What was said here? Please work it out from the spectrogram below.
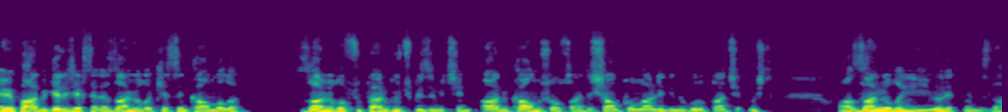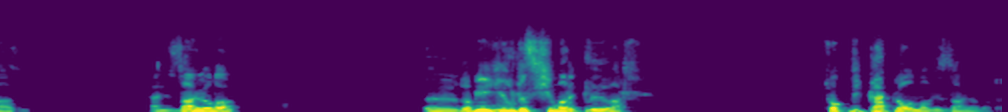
Eyüp abi gelecek sene Zanyolo kesin kalmalı. Zanyolo süper güç bizim için. Abi kalmış olsaydı Şampiyonlar Ligi'nde gruptan çıkmıştık. Ama Zanyolo'yu iyi yönetmemiz lazım. Yani Zanyolo e, da bir yıldız şımarıklığı var. Çok dikkatli olmalıyız Zanyolo'da.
